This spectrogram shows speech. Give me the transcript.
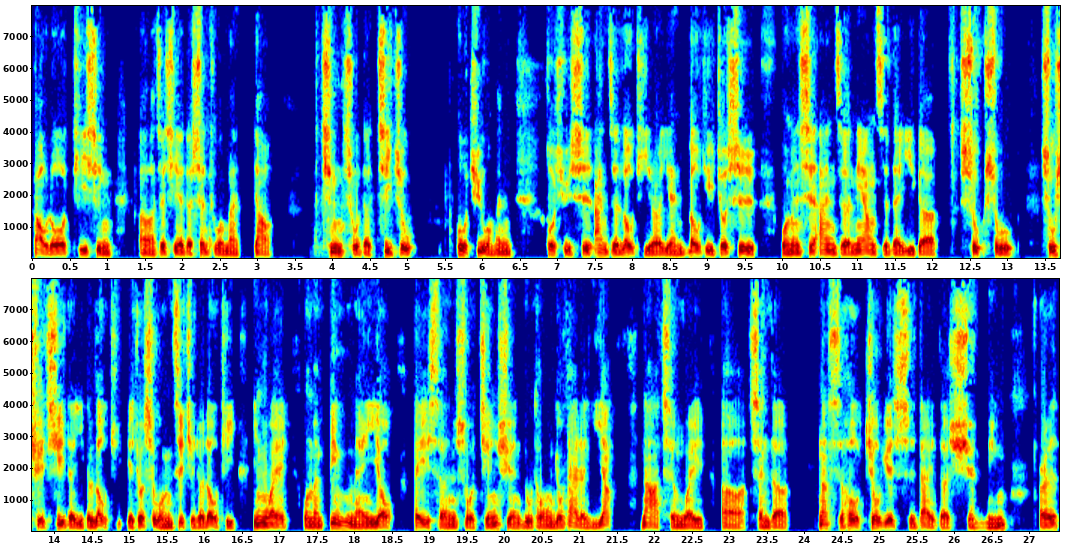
保罗提醒，呃，这些的圣徒们要清楚的记住，过去我们或许是按着肉体而言，肉体就是我们是按着那样子的一个属属属血气的一个肉体，也就是我们自己的肉体，因为我们并没有被神所拣选，如同犹太人一样，那成为呃神的那时候旧约时代的选民，而。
